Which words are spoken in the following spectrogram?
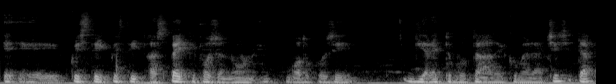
e questi, questi, aspetti, forse non in modo così diretto e brutale come la cecità,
